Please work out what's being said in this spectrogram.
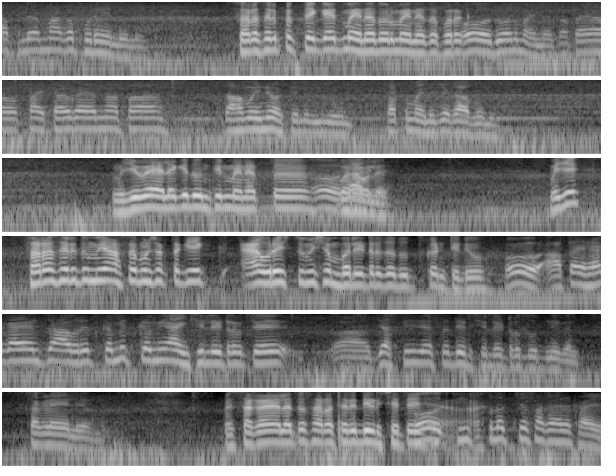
आपल्या मागं पुढे गेलेलो सरासरी प्रत्येक गायीत महिना दोन महिन्याचा फरक? हो दोन महिन्यात आता या काय काय गायांना आता दहा महिने होतील येऊन. सात महिन्याच्या गाभण म्हणजे वेळेला की दोन तीन महिन्यात हो, भरावलं. म्हणजे सरासरी तुम्ही असं म्हणू शकता की एक ऍव्हरेज तुम्ही शंभर लिटरचं दूध कंटिन्यू हो आता ह्या गायांचं ॲव्हरेज कमीत कमी ऐंशी लिटर ते अं, जास्तीत जास्त दीडशे लिटर दूध निघेल सगळ्या यायला म्हणजे सगळ्या याला तर सरासरी दीडशे ते हो तीस प्लसचे सगळ्या काय?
